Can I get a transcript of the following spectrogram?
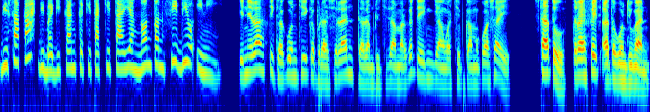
Bisakah dibagikan ke kita-kita yang nonton video ini? Inilah tiga kunci keberhasilan dalam digital marketing yang wajib kamu kuasai. Satu, traffic atau kunjungan.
